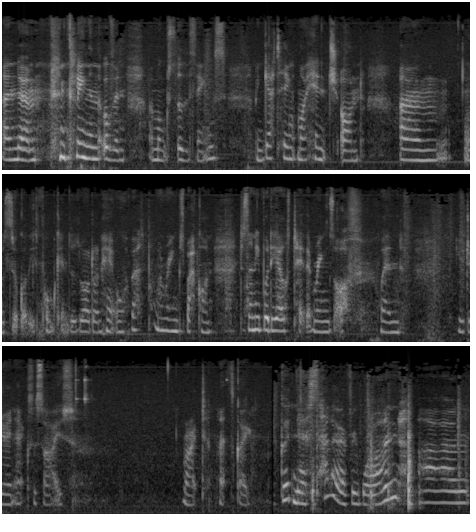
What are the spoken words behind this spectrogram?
and um, been cleaning the oven amongst other things I've been getting my hinge on um, I've still got these pumpkins as well down here. Oh, I best put my rings back on. Does anybody else take their rings off when you're doing exercise? Right, let's go. Goodness, hello everyone. Um,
